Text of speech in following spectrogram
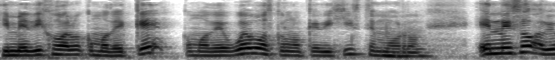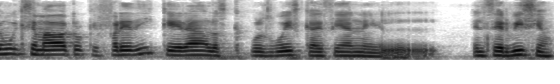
Y me dijo algo como de qué? Como de huevos con lo que dijiste, morro. En eso había un güey que se llamaba, creo que Freddy, que era los, que- los güeyes que hacían el, el servicio.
